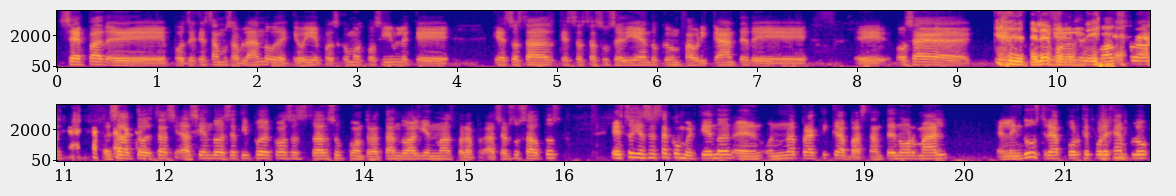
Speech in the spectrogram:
sepa pues de qué estamos hablando, de que, oye, pues cómo es posible que, que, está, que esto está sucediendo, que un fabricante de eh, o sea, que, de teléfono, que sí. Foxtron, exacto, está haciendo ese tipo de cosas, están subcontratando a alguien más para hacer sus autos. Esto ya se está convirtiendo en, en una práctica bastante normal en la industria, porque, por ejemplo,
